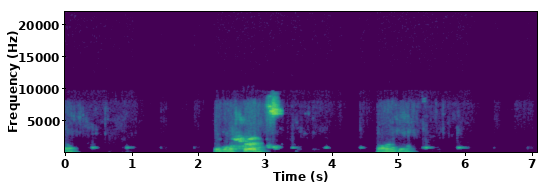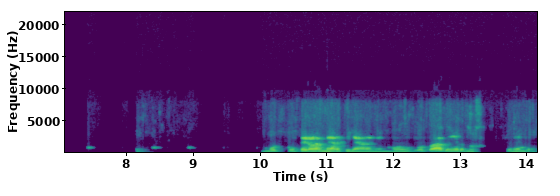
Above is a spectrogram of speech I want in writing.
Oh. They're gonna shred. Honestly. We'll, if they don't have Manaphy down, I mean, we'll, we'll gladly hit them with Greninja.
